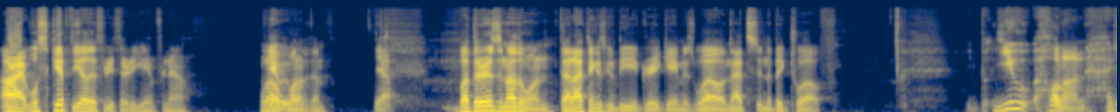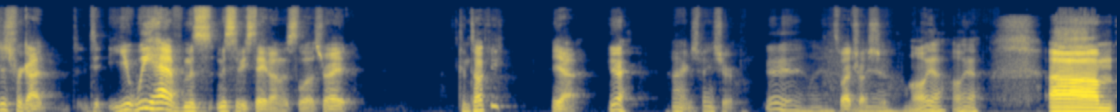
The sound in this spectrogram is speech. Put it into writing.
All right, we'll skip the other 330 game for now. Well, Yeah, we one will. of them. Yeah. But there is another one that I think is going to be a great game as well, and that's in the Big 12. You hold on. I just forgot. You we have Miss, Mississippi State on this list, right? Kentucky? Yeah. Yeah. All right, just making sure. Yeah, yeah, yeah. That's why I trust yeah. you. Oh yeah, oh yeah. Um,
